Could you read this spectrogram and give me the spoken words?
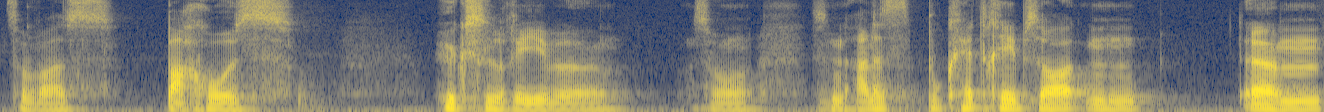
sowas. Bacchus, Hüchselrebe, so. Das sind alles Bouquet-Rebsorten, ähm,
